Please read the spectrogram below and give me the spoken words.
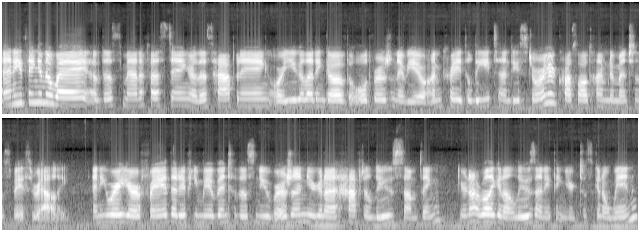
Anything in the way of this manifesting or this happening, or you letting go of the old version of you, uncreate, delete, and destroy across all time, dimension, space, reality anywhere you're afraid that if you move into this new version, you're going to have to lose something, you're not really going to lose anything. You're just going to win.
